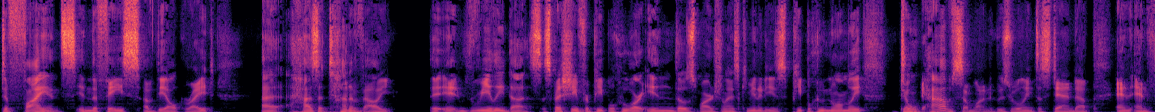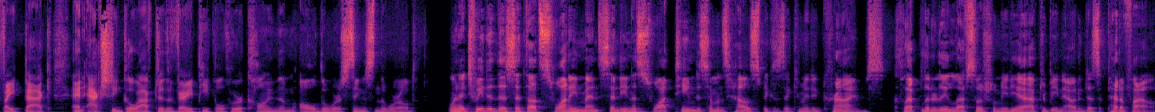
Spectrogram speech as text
defiance in the face of the alt right uh, has a ton of value. It, it really does, especially for people who are in those marginalized communities, people who normally don't have someone who's willing to stand up and, and fight back and actually go after the very people who are calling them all the worst things in the world. When I tweeted this, I thought swatting meant sending a SWAT team to someone's house because they committed crimes. Klepp literally left social media after being outed as a pedophile.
